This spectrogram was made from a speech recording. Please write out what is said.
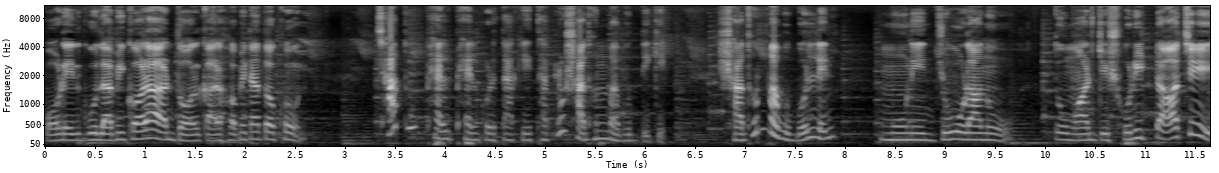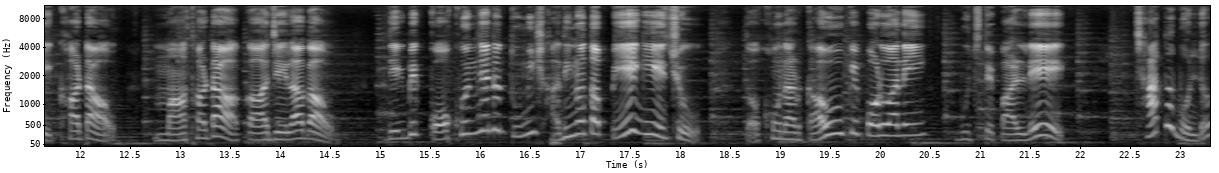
পরের গোলামি করার দরকার হবে না তখন। ছাতু ফ্যাল ফ্যাল করে তাকিয়ে থাকল সাধনবাবুর দিকে। সাধনবাবু বললেন, মনে জোর আনো, তোমার যে শরীরটা আছে, খাটাও, মাথাটা কাজে লাগাও। দেখবে কখন যেন তুমি স্বাধীনতা পেয়ে গিয়েছো, তখন আর কাউকে পরোয়া নেই, বুঝতে পারলে? ছাতু বলল,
